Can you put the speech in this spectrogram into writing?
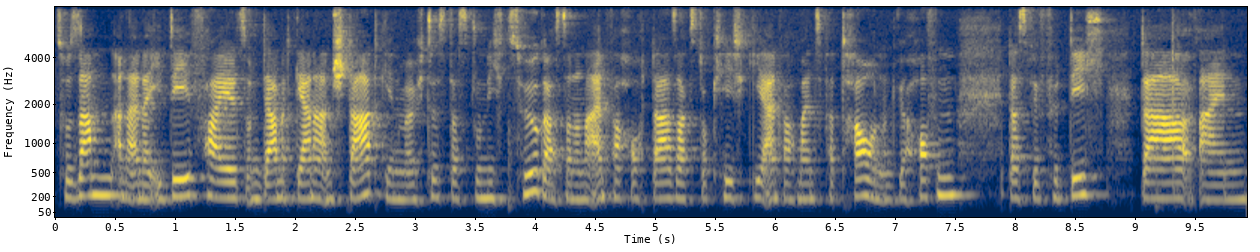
zusammen an einer Idee feilst und damit gerne an den Start gehen möchtest, dass du nicht zögerst, sondern einfach auch da sagst, okay, ich gehe einfach mal ins Vertrauen und wir hoffen, dass wir für dich da ein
